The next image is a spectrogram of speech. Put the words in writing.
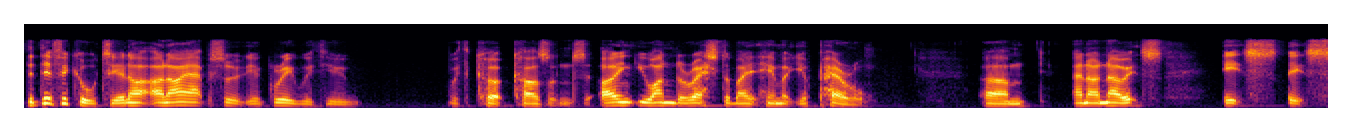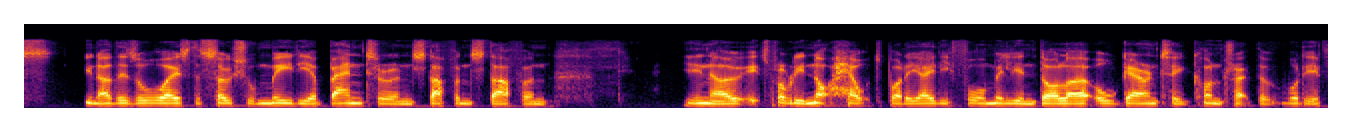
the difficulty, and I and I absolutely agree with you with Kirk Cousins. I think you underestimate him at your peril. Um, and I know it's it's it's you know there's always the social media banter and stuff and stuff and you know it's probably not helped by the 84 million dollar all guaranteed contract that what if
